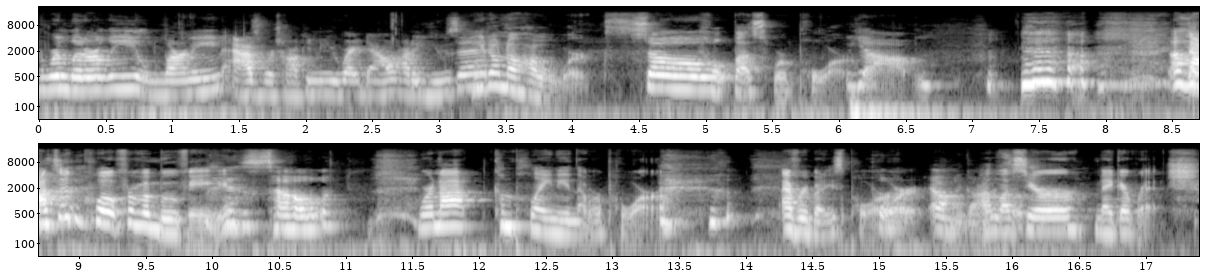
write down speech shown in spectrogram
We're literally learning as we're talking to you right now how to use it. we don't know how it works. So Help us, we're poor. yeah. Um, That's a quote from a movie. So We're not complaining that we're poor. Everybody's poor, poor. Oh my god. unless so you're mega rich,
